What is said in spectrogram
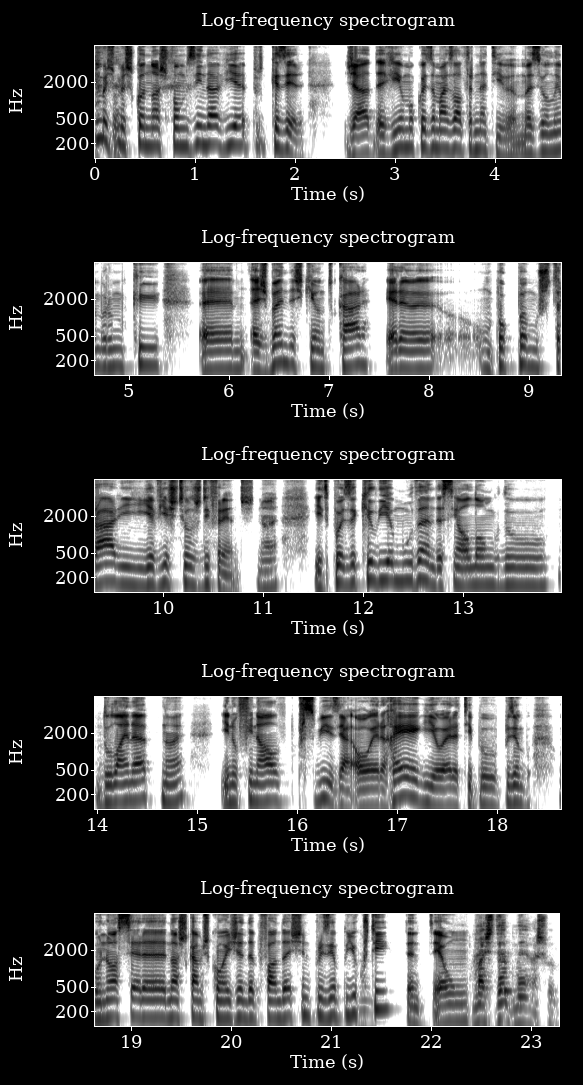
Mas, mas quando nós fomos ainda havia, quer dizer, já havia uma coisa mais alternativa, mas eu lembro-me que eh, as bandas que iam tocar era um pouco para mostrar e havia estilos diferentes, não é? E depois aquilo ia mudando assim ao longo do, do line-up, não é? E no final percebias, já, ou era reggae, ou era tipo, por exemplo, o nosso era, nós tocámos com a Agenda Foundation, por exemplo, e eu curti. Portanto, é um, Mais dub, né? Acho.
